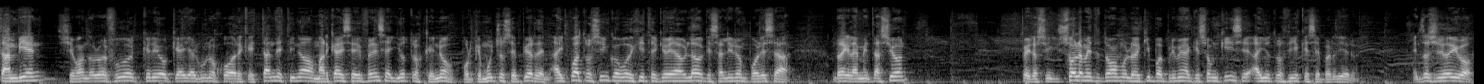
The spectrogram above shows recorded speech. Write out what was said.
también, llevándolo al fútbol, creo que hay algunos jugadores que están destinados a marcar esa diferencia y otros que no, porque muchos se pierden. Hay cuatro o cinco, vos dijiste que habías hablado, que salieron por esa reglamentación, pero si solamente tomamos los equipos de primera, que son 15, hay otros 10 que se perdieron. Entonces yo digo,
